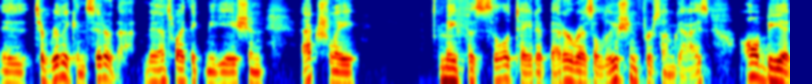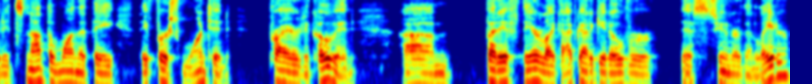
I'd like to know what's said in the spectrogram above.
is to really consider that. I mean, that's why I think mediation actually may facilitate a better resolution for some guys, albeit it's not the one that they they first wanted prior to COVID. Um, but if they're like, I've got to get over this sooner than later,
